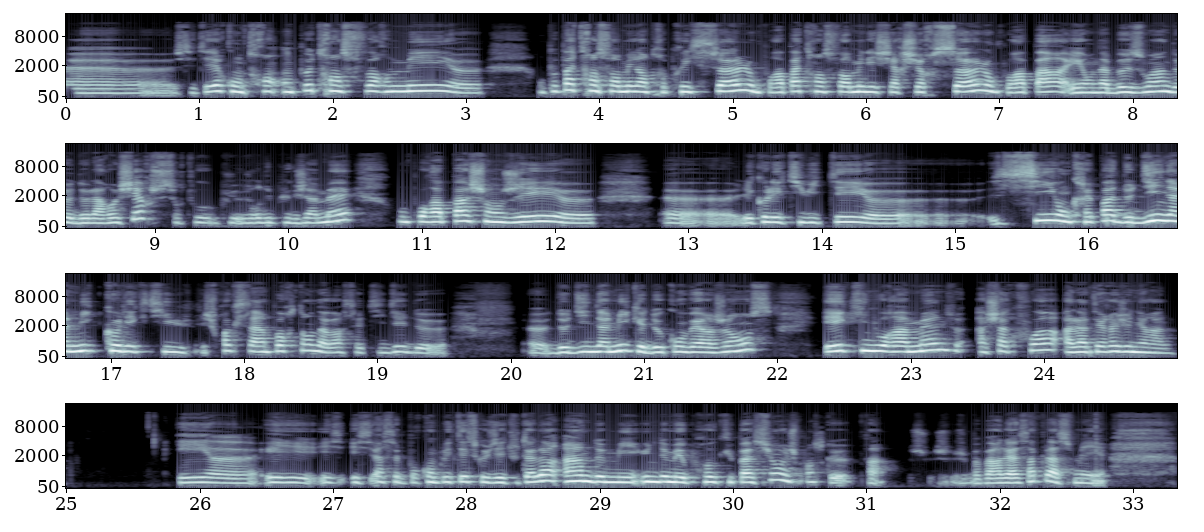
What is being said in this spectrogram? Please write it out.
euh, c'est-à-dire qu'on on peut transformer, euh, on peut pas transformer l'entreprise seule, on pourra pas transformer les chercheurs seuls, on pourra pas, et on a besoin de, la recherche, surtout aujourd'hui plus que jamais, on pourra pas changer euh, euh les collectivités si on crée pas de dynamique collective. Et je crois que c'est important d'avoir cette idée de, de dynamique et de convergence et qui nous ramène à chaque fois à l'intérêt général. Et, euh, et, et, ça, c'est pour compléter ce que j'ai tout à l'heure. Un de mes, une de mes préoccupations, et je pense que, enfin, je, je vais pas parler à sa place, mais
